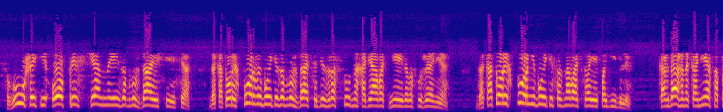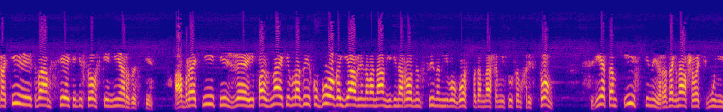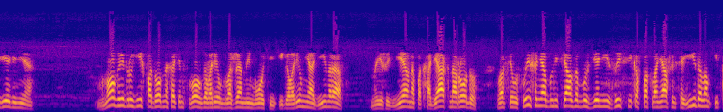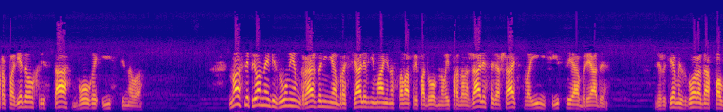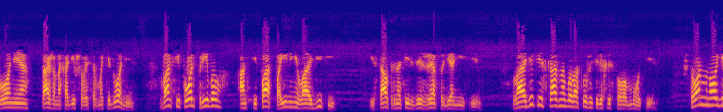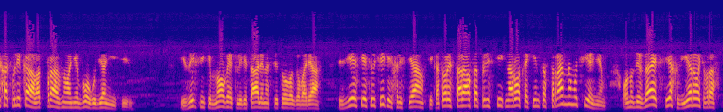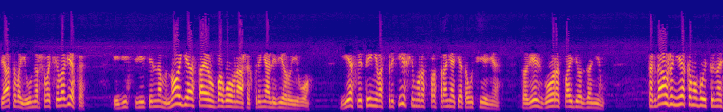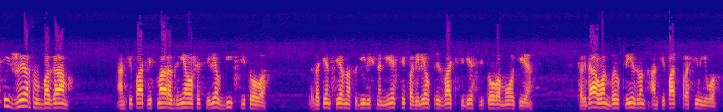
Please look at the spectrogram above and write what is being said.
«Слушайте, о прельщенные и заблуждающиеся, до которых пор вы будете заблуждаться безрассудно, ходя во тьме идолослужения, до которых пор не будете сознавать своей погибели? Когда же, наконец, опротивят вам все эти бесовские мерзости?» Обратитесь же и познайте владыку Бога, явленного нам единородным Сыном Его Господом нашим Иисусом Христом, светом истины, разогнавшего тьму неведения. Много и других подобных этим слов говорил блаженный Моки, и говорил не один раз, но ежедневно, подходя к народу, во всеуслышание обличал заблуждение язычников, поклонявшихся идолам, и проповедовал Христа, Бога истинного. Но ослепленные безумием граждане не обращали внимания на слова преподобного и продолжали совершать свои нечистые обряды. Между тем из города Аполлония, также находившегося в Македонии, в Амфиполь прибыл Антипат по имени Лаодикий и стал приносить здесь жертву Дионисию. Лаодикий сказано было о служителе Христова Мокии, что он многих отвлекал от празднования Богу Дионисию. Язычники многое клеветали на святого, говоря, «Здесь есть учитель христианский, который старался прельстить народ каким-то странным учением. Он убеждает всех веровать в распятого и умершего человека». И действительно, многие, оставив богов наших, приняли веру его. Если ты не воспретишь ему распространять это учение, то весь город пойдет за ним. Тогда уже некому будет приносить жертв богам. Антипат, весьма разгневавшись, велел бить святого. Затем, сев на месте, повелел призвать к себе святого Мокия. Когда он был призван, Антипат спросил его,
